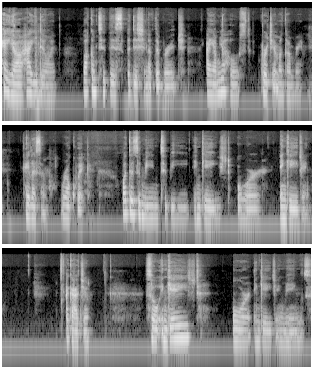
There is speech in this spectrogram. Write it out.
Hey y'all, how you doing? Welcome to this edition of The Bridge. I am your host, Bridgette Montgomery. Hey, listen, real quick. What does it mean to be engaged or engaging? I got you. So, engaged or engaging means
